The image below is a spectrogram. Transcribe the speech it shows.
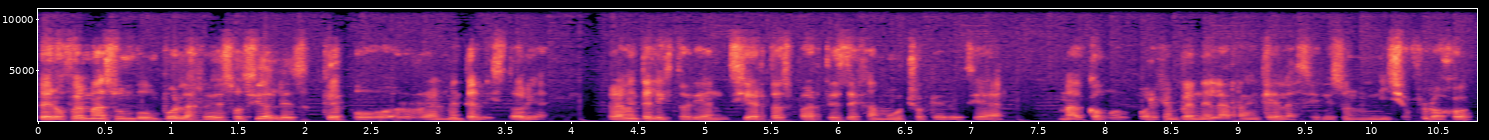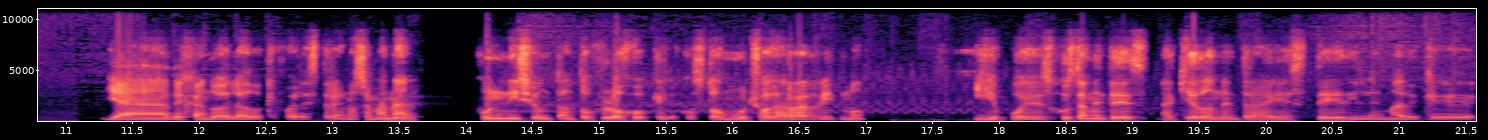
pero fue más un boom por las redes sociales que por realmente la historia. Realmente la historia en ciertas partes deja mucho que desear, como por ejemplo en el arranque de la serie es un inicio flojo, ya dejando de lado que fuera estreno semanal, fue un inicio un tanto flojo que le costó mucho agarrar ritmo y pues justamente es aquí donde entra este dilema de que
